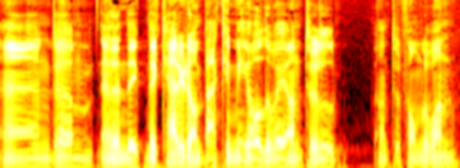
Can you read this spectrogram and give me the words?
and um, and then they, they carried on backing me all the way until until Formula One.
